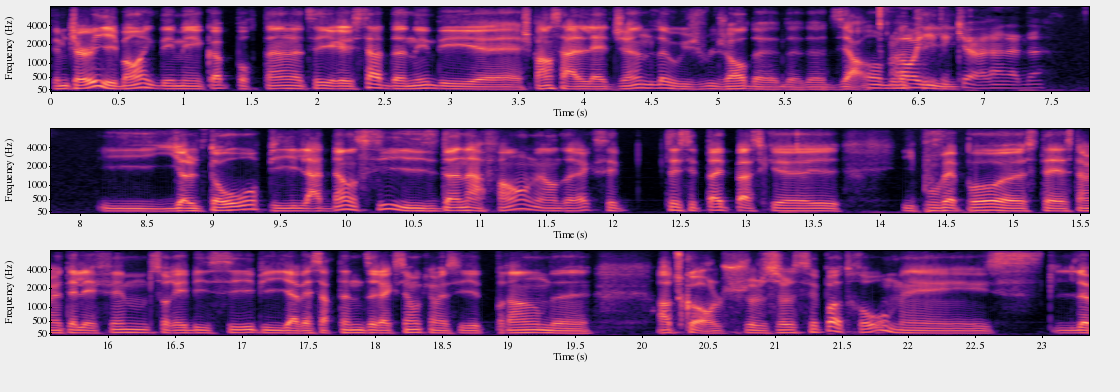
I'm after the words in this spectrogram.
Tim Curry, il est bon avec des make-up pourtant. là, tu sais, il réussit à donner des. euh, je pense à Legend, là, où il joue le genre de, de, de diable. là, Ah il était il, écœurant là-dedans. il- il a le tour, puis là-dedans aussi, il se donne à fond. Mais on dirait que c'est tu sais, c'est peut-être parce que. Il pouvait pas, euh, c'était c'était un téléfilm sur ABC, puis il y avait certaines directions qui ont essayé de prendre. euh, en tout cas, je, je le sais pas trop, mais le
